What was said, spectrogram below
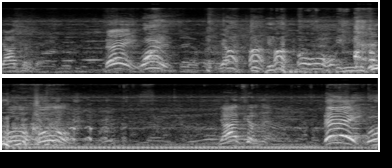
யாரு டேய். ஓய். ஆ, ஆ, ஆ, ஓ, ஓ, ஓ. ஜாக்கிரதை. டேய். ஓ.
